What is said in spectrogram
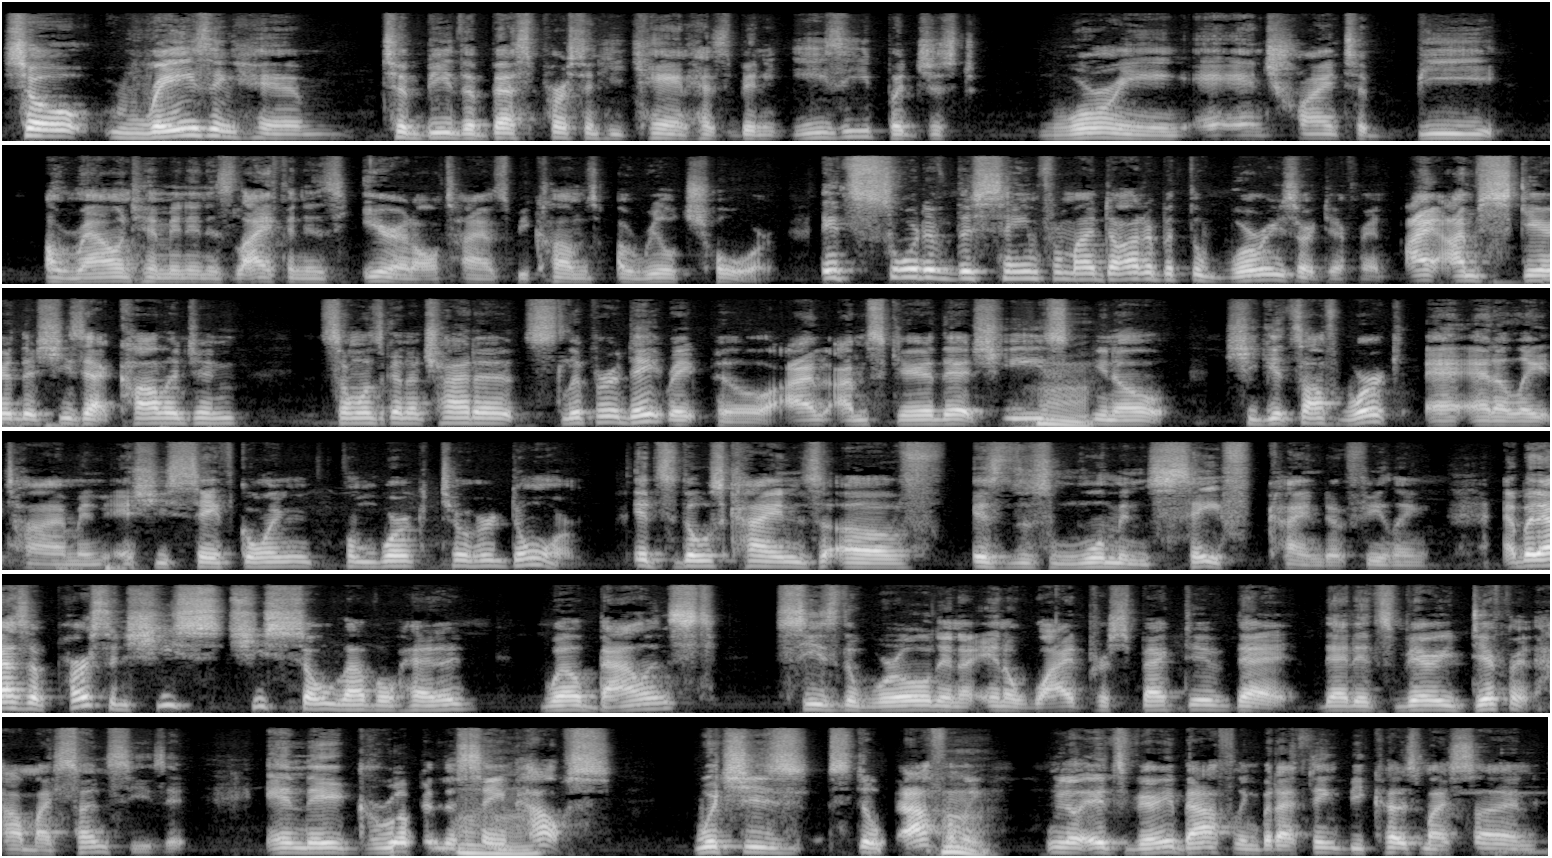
So raising him to be the best person he can has been easy, but just worrying and trying to be around him and in his life and his ear at all times becomes a real chore. It's sort of the same for my daughter, but the worries are different. I, I'm scared that she's at college and someone's going to try to slip her a date rape pill. I'm, I'm scared that she's, Hmm. you know, she gets off work at, at a late time and, and she's safe going from work to her dorm. It's those kinds of is this woman safe kind of feeling. But as a person, she's she's so level headed, well balanced, sees the world in a in a wide perspective that that it's very different how my son sees it. And they grew up in the same Mhm. house, which is still baffling. You know, it's very baffling. But I think because my son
